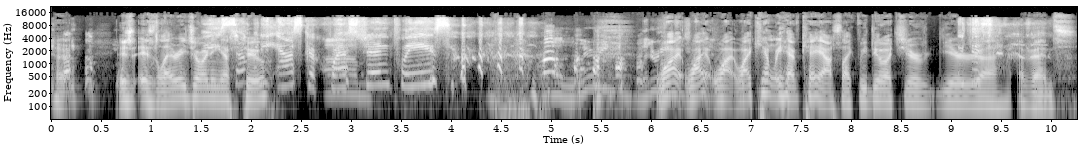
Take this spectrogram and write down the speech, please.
is is Larry joining Please, us too? somebody ask a question, please. Oh, Larry, Larry Why why why why can't we have chaos like we do at your your uh, events?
